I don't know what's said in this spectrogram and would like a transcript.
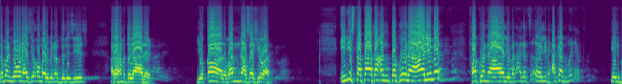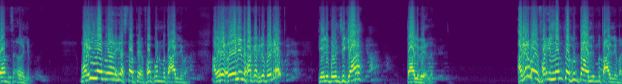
دپن میون حضرت عمر بن عبدالعزیز رحمت اللہ علیہ یقال ون ہسا شیوان ان استطاعت ان تکون عالما فکن عالما. اگر ژٕ عالم ہیککھ تلبان عالم وإلم لا يستطيع فكون متعلما. اگر عالم حقك بنت تیلی بنزی کیا طالب علم. اگر وہ فإن لم تكن متعلما.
